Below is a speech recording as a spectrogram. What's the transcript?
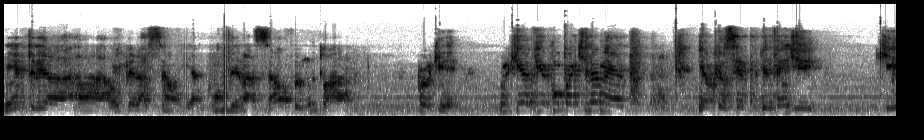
entre a, a operação e a condenação foi muito rápido. Por quê? Porque havia compartilhamento. E é o que eu sempre defendi, que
